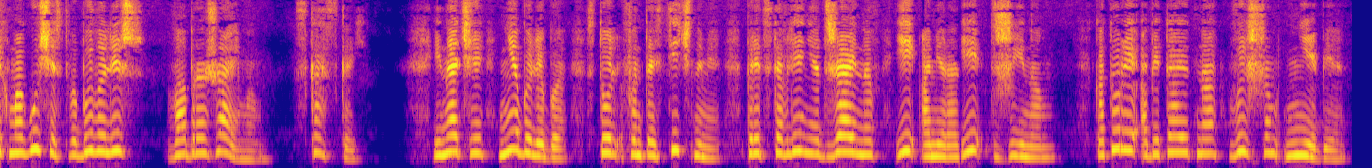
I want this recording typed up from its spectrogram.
их могущество было лишь воображаемым сказкой. Иначе не были бы столь фантастичными представления джайнов и амира и джинам, которые обитают на высшем небе,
